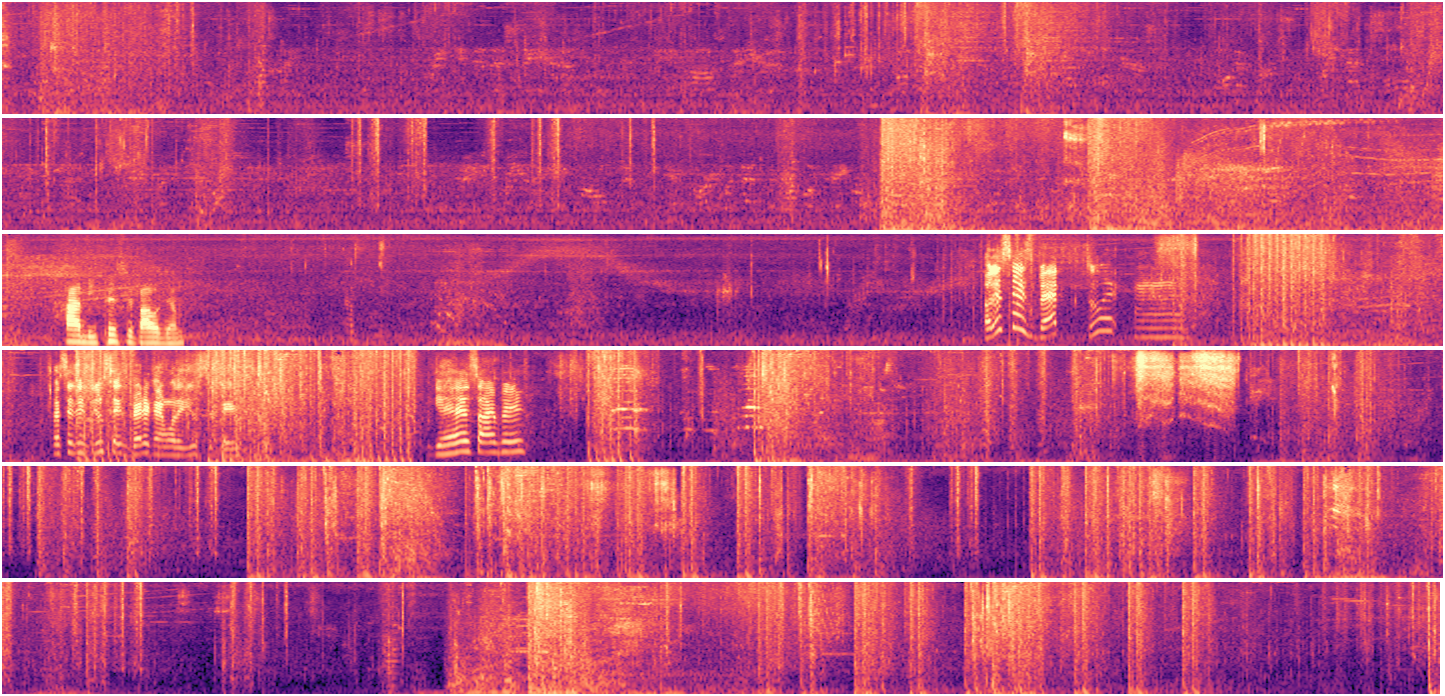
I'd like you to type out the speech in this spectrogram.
I'd be pissed if I was them. Oh, this says bad. Do it. Mm. I said this juice tastes better than what it used to taste. Yes, Ivy.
